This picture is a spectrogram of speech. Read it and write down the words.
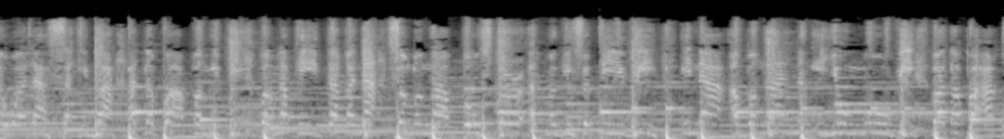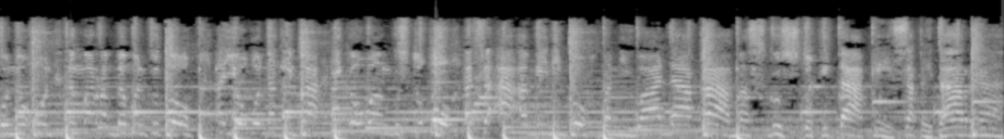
na wala sa iba? At napapangiti pag nakita ka na Sa mga poster at maging sa TV gusto kita kaysa kay Darna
